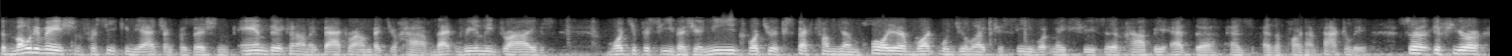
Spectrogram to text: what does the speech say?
the motivation for seeking the adjunct position and the economic background that you have, that really drives what you perceive as your needs, what you expect from your employer, what would you like to see, what makes you sort of happy at the as as a part-time faculty. So if you're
